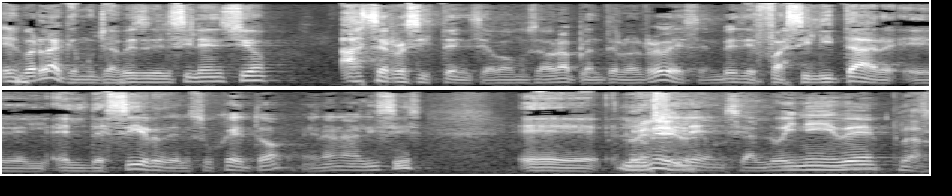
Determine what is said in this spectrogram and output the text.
Es verdad que muchas veces el silencio hace resistencia, vamos ahora a plantearlo al revés, en vez de facilitar el, el decir del sujeto en análisis, eh, lo, lo silencia, lo inhibe. Claro.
